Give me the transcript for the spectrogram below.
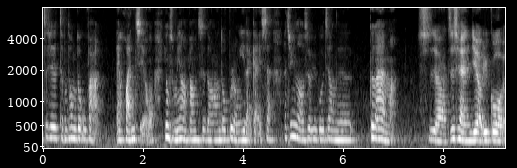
这些疼痛都无法来缓解哦，用什么样的方式都好像都不容易来改善。那金玉老师有遇过这样的个案吗？是啊，之前也有遇过，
